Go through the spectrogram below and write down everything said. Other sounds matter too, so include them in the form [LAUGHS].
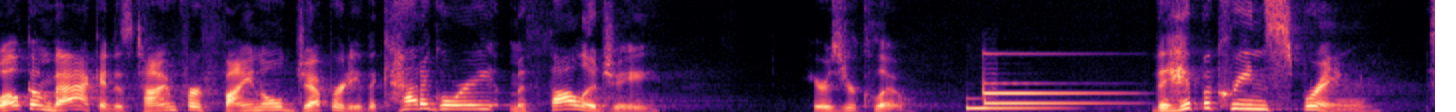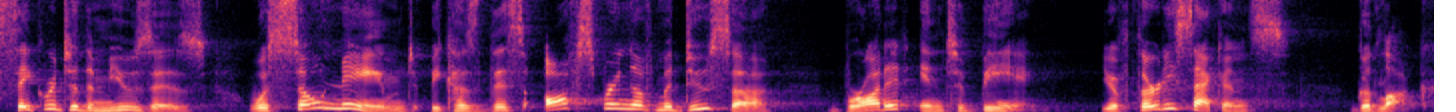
Welcome back. It is time for Final Jeopardy, the category mythology. Here's your clue. The Hippocrene Spring, sacred to the Muses, was so named because this offspring of Medusa brought it into being. You have 30 seconds. Good luck.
